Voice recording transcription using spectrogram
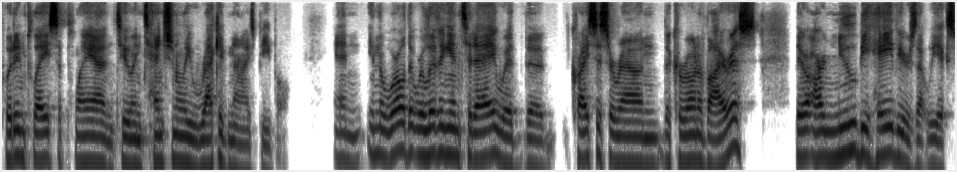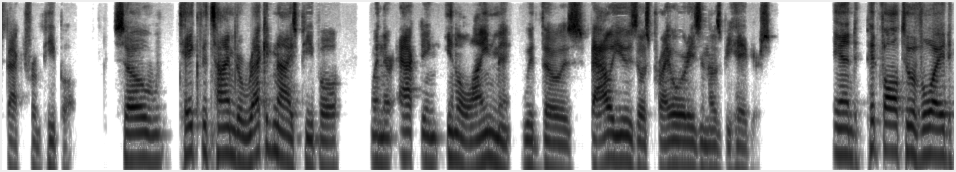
Put in place a plan to intentionally recognize people. And in the world that we're living in today, with the crisis around the coronavirus, there are new behaviors that we expect from people. So take the time to recognize people when they're acting in alignment with those values, those priorities, and those behaviors. And pitfall to avoid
